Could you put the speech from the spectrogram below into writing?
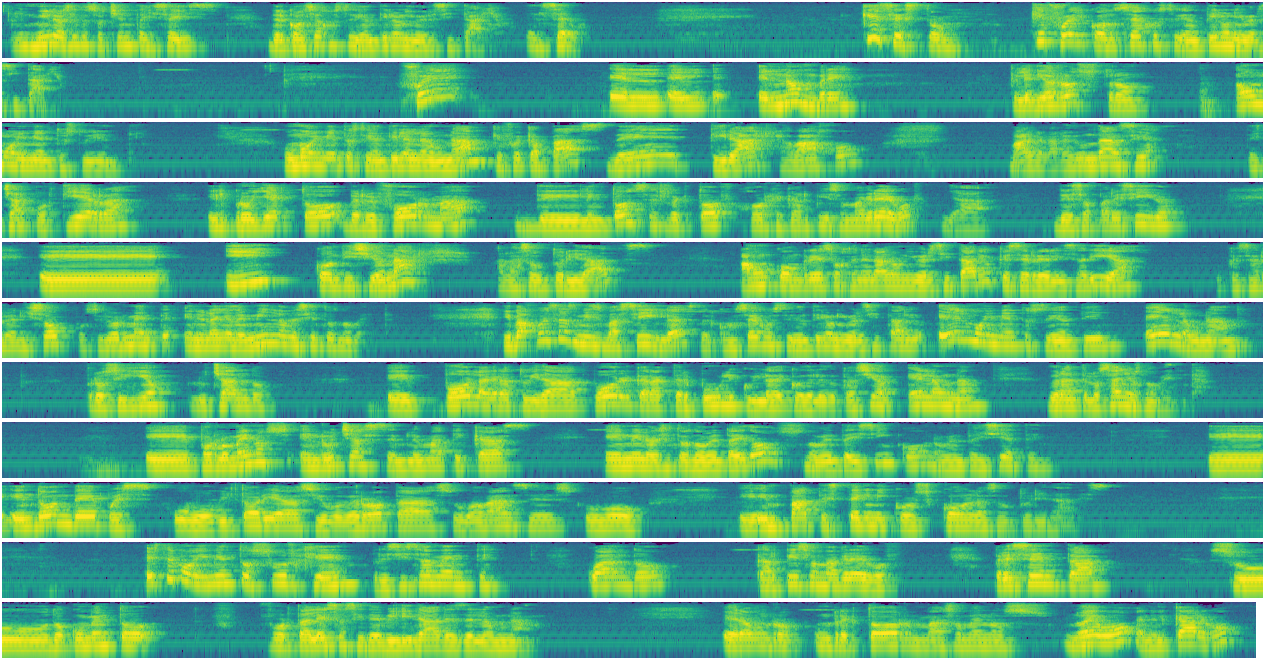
en 1986 del Consejo Estudiantil Universitario, el CEU. ¿Qué es esto? ¿Qué fue el Consejo Estudiantil Universitario? Fue el, el, el nombre que le dio rostro a un movimiento estudiantil un movimiento estudiantil en la UNAM que fue capaz de tirar abajo, valga la redundancia, de echar por tierra el proyecto de reforma del entonces rector Jorge Carpizo MacGregor, ya desaparecido, eh, y condicionar a las autoridades a un Congreso General Universitario que se realizaría, o que se realizó posteriormente, en el año de 1990. Y bajo esas mismas siglas del Consejo Estudiantil Universitario, el movimiento estudiantil en la UNAM prosiguió luchando eh, por la gratuidad, por el carácter público y laico de la educación en la UNAM durante los años 90. Eh, por lo menos en luchas emblemáticas en 1992, 95, 97, en donde pues hubo victorias y hubo derrotas, hubo avances, hubo eh, empates técnicos con las autoridades. Este movimiento surge precisamente cuando Carpizo MacGregor presenta su documento Fortalezas y debilidades de la UNAM. Era un, rector más o menos nuevo en el cargo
